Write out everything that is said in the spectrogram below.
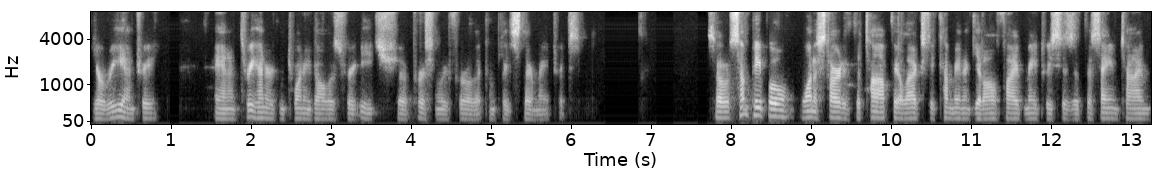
your reentry and $320 for each uh, personal referral that completes their matrix. So some people want to start at the top. They'll actually come in and get all five matrices at the same time.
